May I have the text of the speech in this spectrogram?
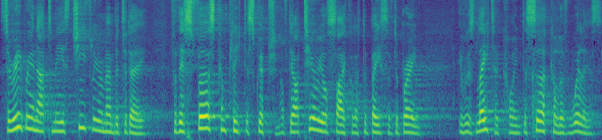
Cerebral anatomy is chiefly remembered today for this first complete description of the arterial cycle at the base of the brain. It was later coined the Circle of Willis.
